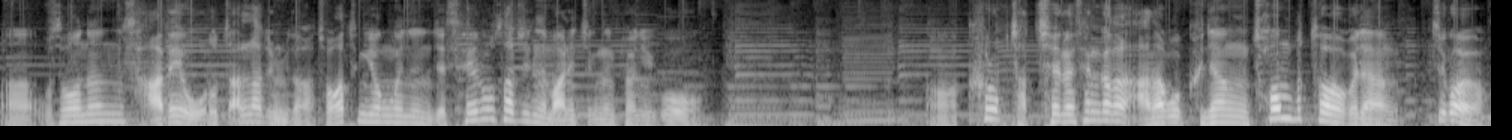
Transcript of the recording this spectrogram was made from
어, 우선은 4대5로 잘라줍니다. 저 같은 경우에는 이제 세로 사진을 많이 찍는 편이고 어, 크롭 자체를 생각을 안 하고 그냥 처음부터 그냥 찍어요.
